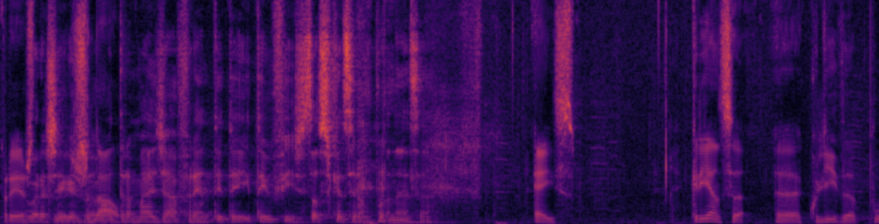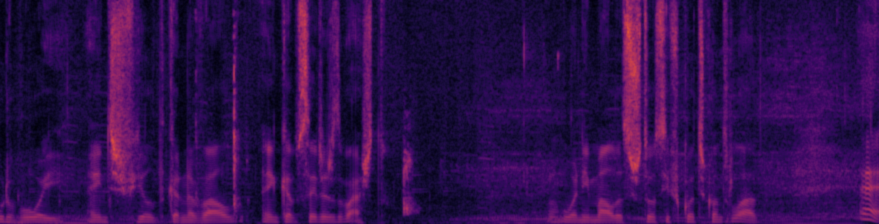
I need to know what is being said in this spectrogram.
Para este Agora chega a jornal. outra mais à frente e tem, tem o fixe. Só se esqueceram de pôr nessa. É isso. Criança eh, colhida por boi em desfile de carnaval em cabeceiras de basto. O animal assustou-se e ficou descontrolado. É,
